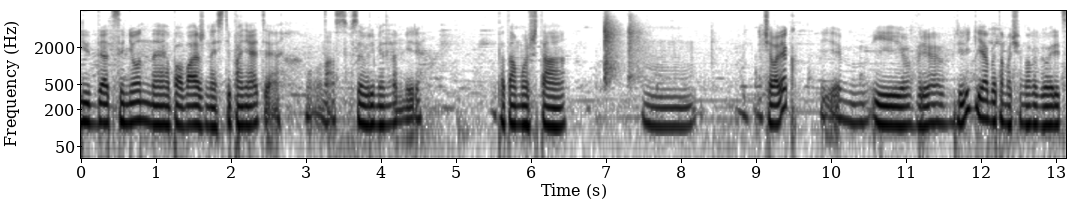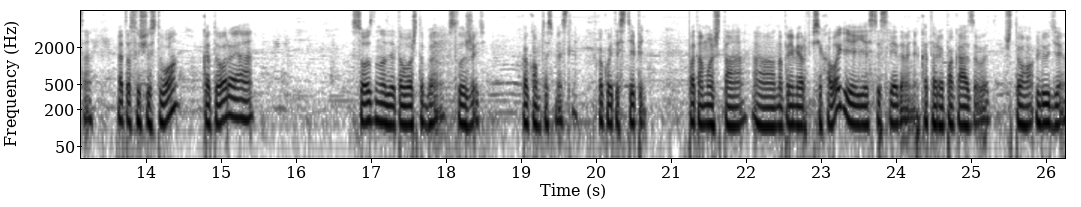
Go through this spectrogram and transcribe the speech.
недооцененное по важности понятие у нас в современном мире. Потому что человек и, и в, в религии об этом очень много говорится, это существо, которое создано для того, чтобы служить в каком-то смысле, в какой-то степени. Потому что, э, например, в психологии есть исследования, которые показывают, что люди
